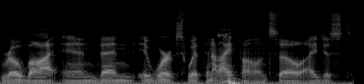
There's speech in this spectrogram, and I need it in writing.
robot, and then it works with an iPhone. So I just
